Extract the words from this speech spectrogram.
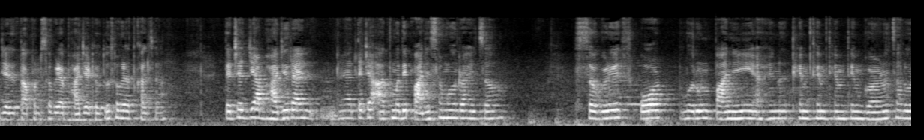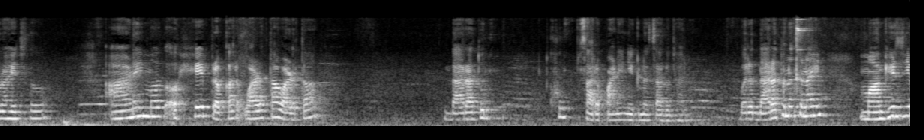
ज्याच्यात आपण सगळ्या भाज्या ठेवतो सगळ्यात खालचा. त्याच्यात ज्या भाजी राहिल्या त्याच्या आतमध्ये पाणी सांगून राहायचं. सगळे स्पॉटवरून पाणी आहे ना थेंब थेंब थेंब थेंब गळणं चालू राहायचं. आणि मग हे प्रकार वाढता वाढता दारातून खूप सारं पाणी निघणं चालू झालं. बरं दारातूनच नाही मागे जे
